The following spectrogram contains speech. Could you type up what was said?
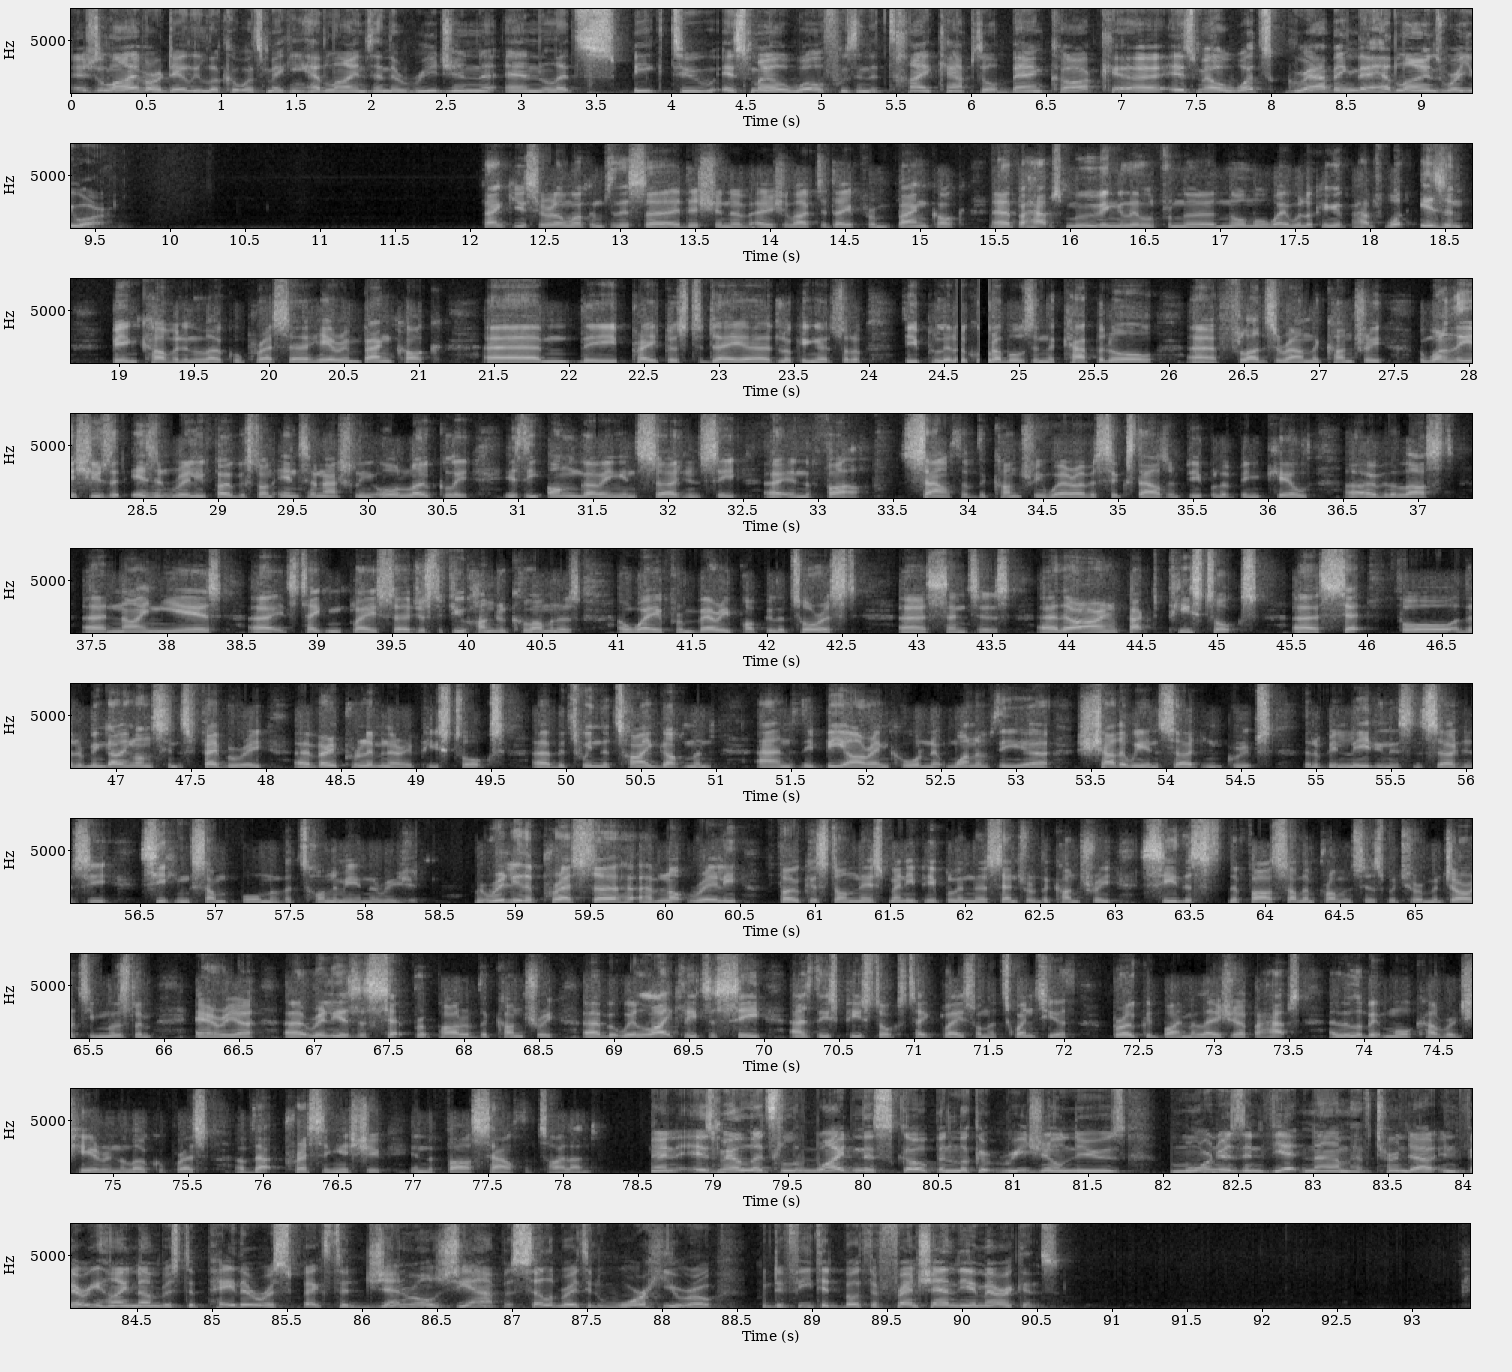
Asia Live, our daily look at what's making headlines in the region. And let's speak to Ismail Wolf, who's in the Thai capital, Bangkok. Uh, Ismail, what's grabbing the headlines where you are? Thank you, Cyril, and welcome to this uh, edition of Asia Live today from Bangkok. Uh, perhaps moving a little from the normal way, we're looking at perhaps what isn't being covered in the local press. Uh, here in Bangkok, um, the papers today are looking at sort of the political troubles in the capital, uh, floods around the country. But one of the issues that isn't really focused on internationally or locally is the ongoing insurgency uh, in the far south of the country, where over 6,000 people have been killed uh, over the last uh, nine years. Uh, it's taking place uh, just a few hundred kilometers away from very popular tourist uh, centres. Uh, there are, in fact, peace talks set for that have been going on since February, very preliminary peace talks between the Thai government and the BRN coordinate, one of the shadowy insurgent groups that have been leading this insurgency, seeking some form of autonomy in the region. But really, the press uh, have not really focused on this. Many people in the center of the country see this, the far southern provinces, which are a majority Muslim area, uh, really as a separate part of the country. Uh, but we're likely to see, as these peace talks take place on the 20th, brokered by Malaysia, perhaps a little bit more coverage here in the local press of that pressing issue in the far south of Thailand. And Ismail, let's widen the scope and look at regional news. Mourners in Vietnam have turned out in very high numbers to pay their respects to General Giap, a celebrated war hero who defeated both the French and the Americans.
